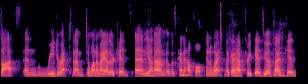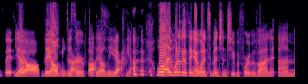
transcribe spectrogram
thoughts and redirect them to one of my other kids and yeah. um, it was kind of helpful in a way like i have three kids you have five mm. kids they, yeah. they all they all deserve they all need yeah. yeah well and one other thing i wanted to mention too before we move on um,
